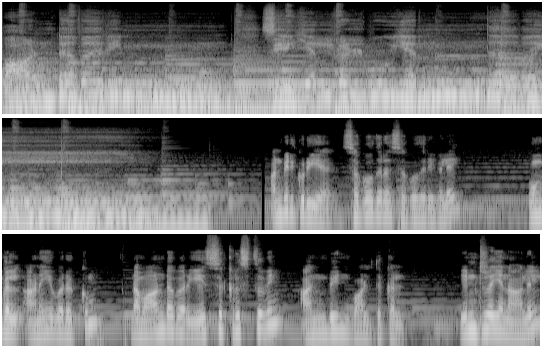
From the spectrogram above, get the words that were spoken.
ஆண்டவரின் செயல்கள் உயர்ந்தவை. அன்பிற்குரிய சகோதர சகோதரிகளே உங்கள் அனைவருக்கும் நம் ஆண்டவர் இயேசு கிறிஸ்துவின் அன்பின் வாழ்த்துக்கள். இன்றைய நாளில்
